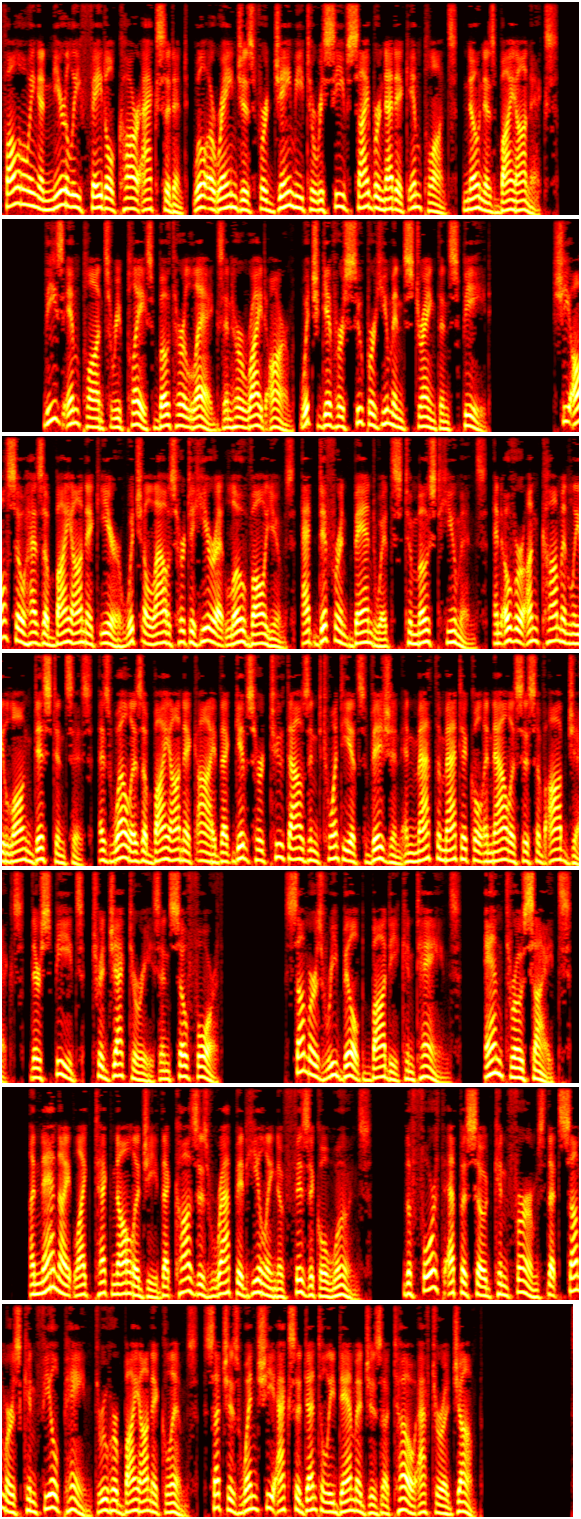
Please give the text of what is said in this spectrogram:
Following a nearly fatal car accident, Will arranges for Jaime to receive cybernetic implants, known as bionics. These implants replace both her legs and her right arm, which give her superhuman strength and speed. She also has a bionic ear which allows her to hear at low volumes, at different bandwidths to most humans, and over uncommonly long distances, as well as a bionic eye that gives her 2020th's vision and mathematical analysis of objects, their speeds, trajectories and so forth. Sommers' rebuilt body contains anthrocytes a nanite-like technology that causes rapid healing of physical wounds. The fourth episode confirms that Sommers can feel pain through her bionic limbs, such as when she accidentally damages a toe after a jump.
